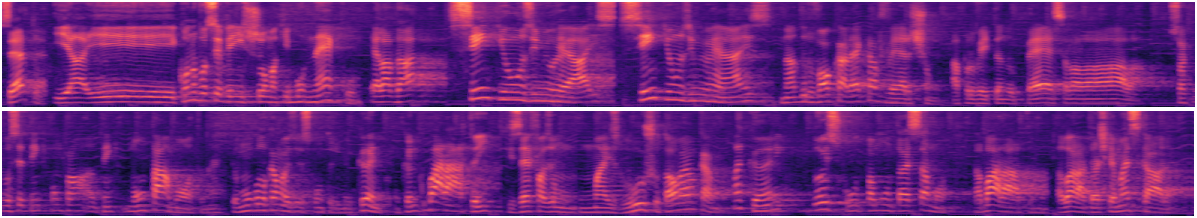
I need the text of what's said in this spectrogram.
certo? E aí, quando você vê em soma aqui boneco, ela dá 111 mil reais, 111 mil reais na Durval Careca Version, aproveitando peça, lá, lá, lá, lá. Só que você tem que comprar, tem que montar a moto, né? Então vamos colocar mais dois contos de mecânico. Mecânico barato, hein? Se quiser fazer um, um mais luxo tal, vai ficar mecânico, dois contos para montar essa moto. Tá barato, mano. Tá barato, eu acho que é mais caro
